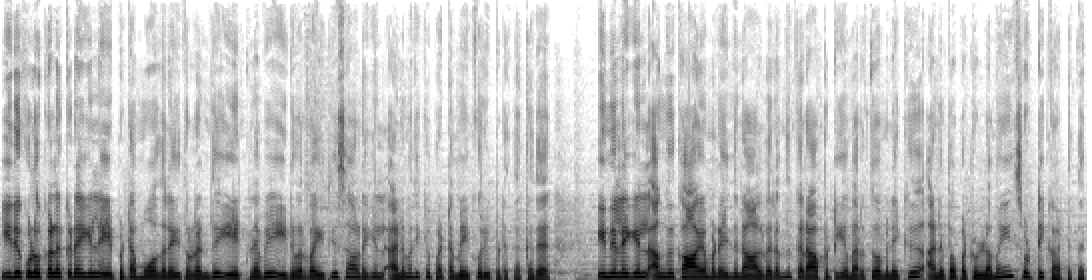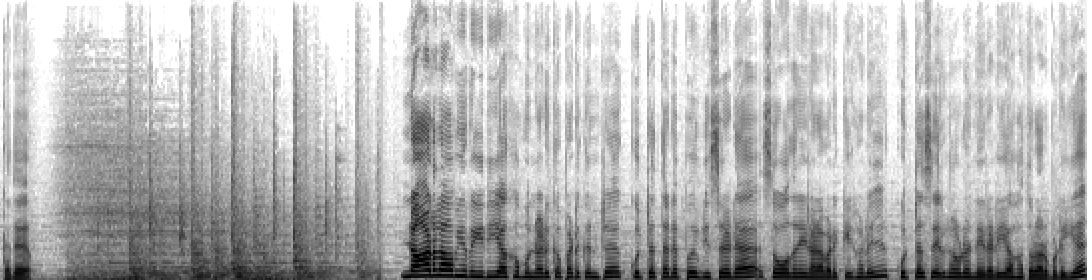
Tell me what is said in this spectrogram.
இரு குழுக்களுக்கிடையில் ஏற்பட்ட மோதலை தொடர்ந்து ஏற்கனவே இருவர் வைத்தியசாலையில் அனுமதிக்கப்பட்டமை குறிப்பிடத்தக்கது. இந்நிலையில் அங்கு காயமடைந்த நால்வரும் கராப்பட்டிய மருத்துவமனைக்கு அனுப்பப்பட்டுள்ளமை சுட்டிக்காட்டத்தக்கது. நாடளாவிய ரீதியாக முன்னெடுக்கப்படுகின்ற குற்றத்தடுப்பு விசேட சோதனை நடவடிக்கைகளில் குற்ற செயல்களுடன் நேரடியாக தொடர்புடைய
